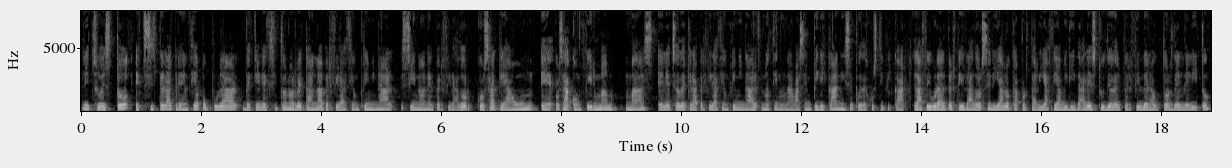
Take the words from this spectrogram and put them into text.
Dicho esto, existe la creencia popular de que el éxito no recae en la perfilación criminal, sino en el perfilador, cosa que aún, eh, o sea, confirma más el hecho de que la perfilación criminal no tiene una base empírica ni se puede justificar. La figura del perfilador sería lo que aportaría fiabilidad al estudio del perfil del autor del delito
